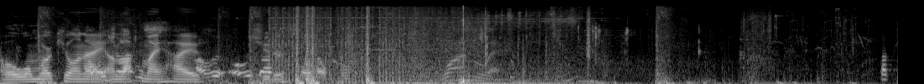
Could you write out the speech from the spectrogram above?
Oh, one more kill and I Overdrive unlock is- my hive. Over- overdrive is shooter. So helpful. One left. Fuck.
